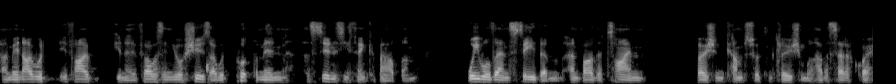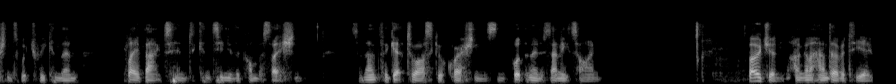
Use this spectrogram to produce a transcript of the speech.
I mean, I would, if I, you know, if I was in your shoes, I would put them in as soon as you think about them. We will then see them, and by the time Bojan comes to a conclusion, we'll have a set of questions which we can then play back to him to continue the conversation. So don't forget to ask your questions and put them in at any time. Bojan, I'm going to hand over to you.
